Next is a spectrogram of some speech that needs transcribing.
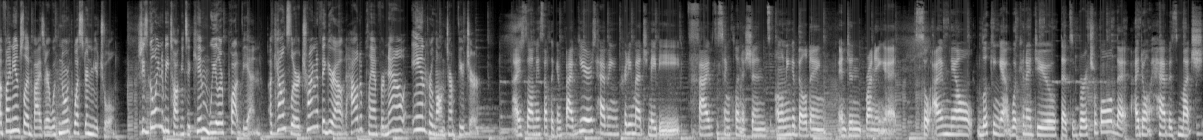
a financial advisor with Northwestern Mutual. She's going to be talking to Kim Wheeler Poitvien, a counselor trying to figure out how to plan for now and her long term future. I saw myself like in five years having pretty much maybe five to 10 clinicians owning a building and then running it. So I'm now looking at what can I do that's virtual that I don't have as much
